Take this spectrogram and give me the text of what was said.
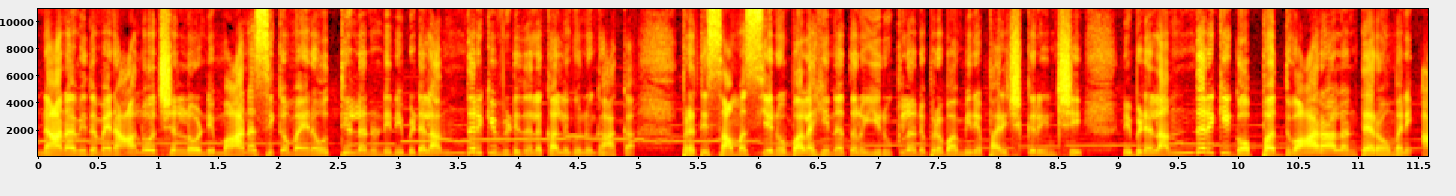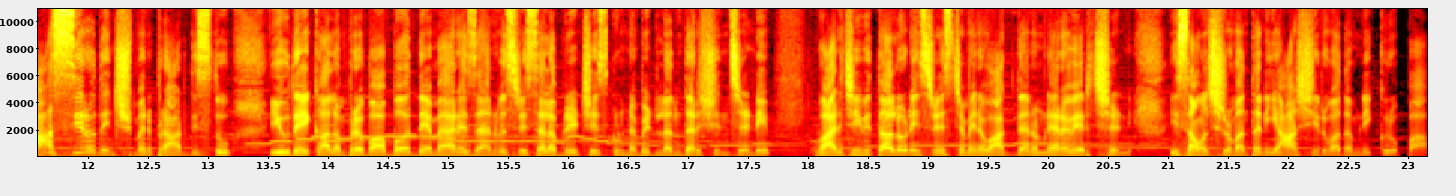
నానా విధమైన ఆలోచనలో ఉండి మానసికమైన ఒత్తిళ్ళ నుండి నీ బిడ్డలందరికీ విడుదల కలుగును గాక. ప్రతి సమస్యను బలహీనతను ఇరుకులను ప్రభా మీరే పరిష్కరించి నీ బిడ్డలందరికీ గొప్ప ద్వారాలను తెరవమని ఆశీర్వదించమని ప్రార్థిస్తూ ఈ ఉదయకాలం ప్రభా బర్త్డే మ్యారేజ్ యానివర్సరీ సెలబ్రేట్ చేసుకుంటున్న బిడ్డలను దర్శించండి. వారి జీవితాల్లో నీ శ్రేష్టమైన వాగ్దానం నెరవేర్చండి. ఈ సంవత్సరం అంతా నీ ఆశీర్వాదం నీ కృప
